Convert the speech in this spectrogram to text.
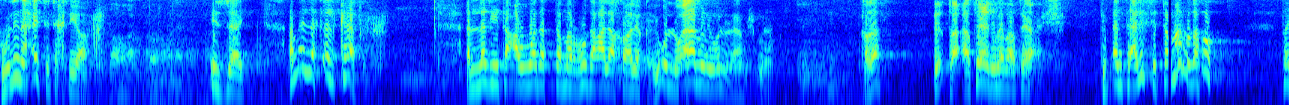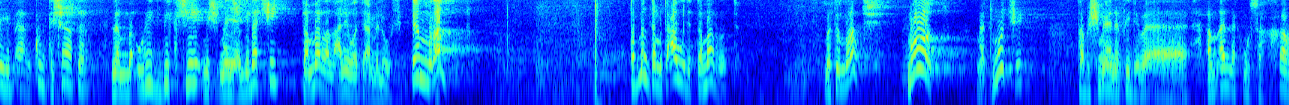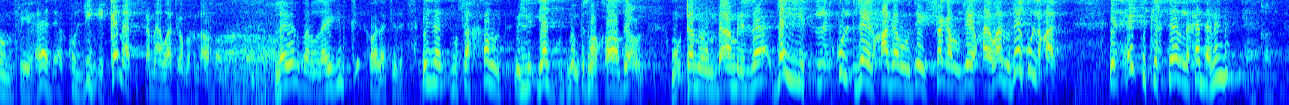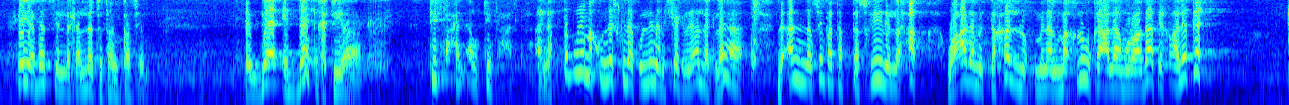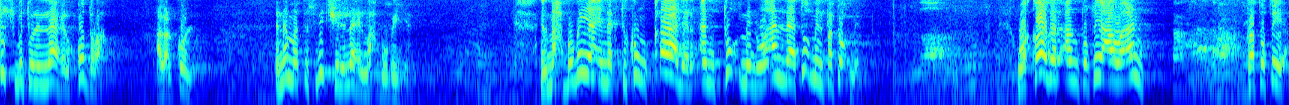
ولنا حتة اختيار. إزاي؟ أم قال لك الكافر الذي تعود التمرد على خالقه يقول له آمن يقول له لا مش مآمن خلاص؟ أطيعني ما بطيعش تبقى أنت ألفت التمرد أهو. طيب ان كنت شاطر. لما أريد بك شيء مش ما يعجبكش تمرد عليه وتعملوش امرض! طب ما أنت متعود التمرد. ما تمرضش. موت! ما تموتش. طب اشمعنى في دي بقى؟ أم قال لك مسخر في هذا كله كما في السماوات وما في الأرض؟ لا يقدر لا يجيب كده ولا كده. اذا مسخر يسجد من في السماء خاضع مؤتمر بأمر الله زي كل زي الحجر وزي الشجر وزي الحيوان وزي كل حاجة. الحتة الاختيار اللي خدها منه هي بس اللي خلته تنقسم. اداك اختيار. تفعل أو تفعل. قال لك طب وليه ما كناش كده كلنا بالشكل ده؟ قال لك لا لأن صفة التسخير للحق وعدم التخلف من المخلوق على مرادات خالقه تثبت لله القدرة على الكل. إنما ما تثبتش لله المحبوبية. المحبوبية إنك تكون قادر أن تؤمن وأن لا تؤمن فتؤمن. وقادر أن تطيع وأن فتطيع.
